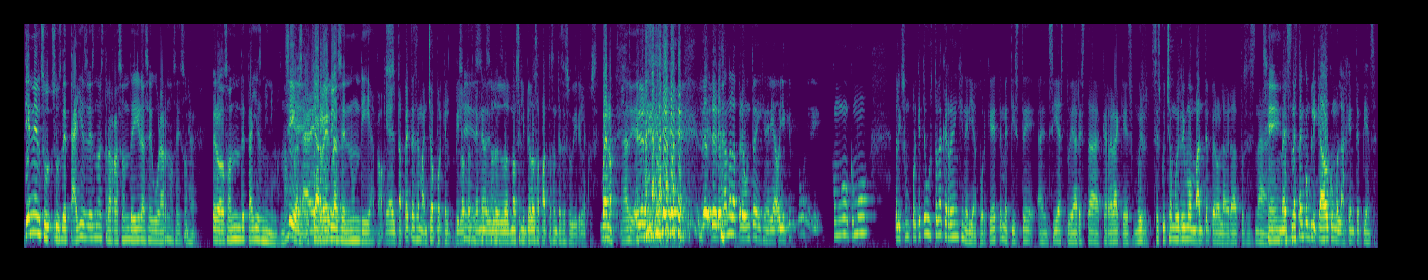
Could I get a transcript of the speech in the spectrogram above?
tienen sus detalles, es nuestra razón de ir a asegurarnos eso. Pero son detalles mínimos, ¿no? Sí, que, o sea, que arreglas en un día, dos. Que el tapete se manchó porque el piloto no se limpió los zapatos antes de subir y la cosa. Bueno, regresando a la pregunta de ingeniería, oye, ¿qué, cómo, cómo, Alex, ¿por qué te gustó la carrera de ingeniería? ¿Por qué te metiste en sí a estudiar esta carrera que es muy, se escucha muy rimbombante, pero la verdad, pues es, nada, es, no es tan complicado como la gente piensa?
